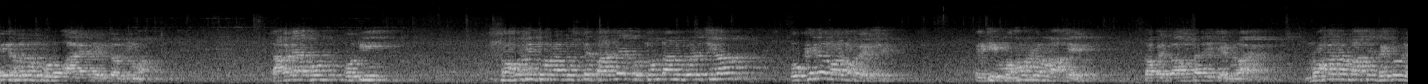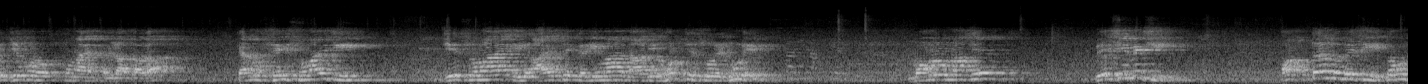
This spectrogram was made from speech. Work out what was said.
এই হলো পুরো আয়াতের তর্জমা। তাহলে এখন অতি সহজে তোমরা বুঝতে পারলে, প্রথমটা আমি বলেছিলাম, ওখানে বলা হয়েছে, এটি মহরম মাসে, তবে দশ তারিখের নয়। মহরম মাসের ভেতরে যে কোনো সময় আল্লাহ তালা কেন সেই সময়টি যে সময় এই আয়তে করিমা নাজির হচ্ছে সুরে নূরে, মহরম মাসে বেশি বেশি, অত্যন্ত বেশি, তখন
